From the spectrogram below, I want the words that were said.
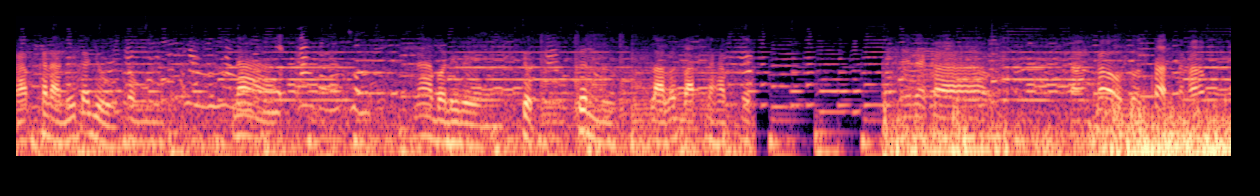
ครับขณะนี้ก็อยู่ตรงหน้าหน้าบริเวณจุดขึ้นลานรถบัสนะครับนี่นะครับทางเข้าสวนสัตว์นะครับ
